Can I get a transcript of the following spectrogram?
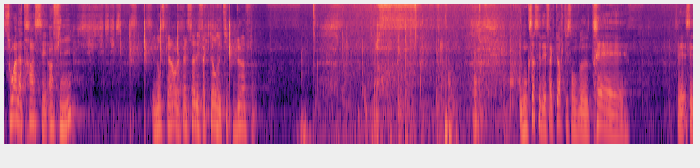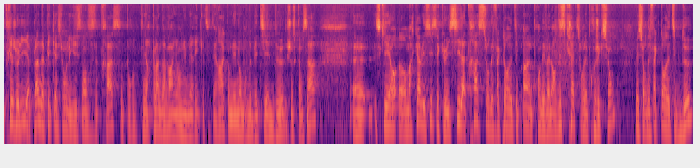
Soit la trace est infinie, et dans ce cas-là, on appelle ça des facteurs de type 2 infini. donc ça, c'est des facteurs qui sont très... C'est très joli, il y a plein d'applications de l'existence de cette trace pour obtenir plein d'invariants numériques, etc., comme les nombres de Betty L2, des choses comme ça. Euh, ce qui est remarquable ici, c'est que ici, la trace sur des facteurs de type 1, elle prend des valeurs discrètes sur les projections, mais sur des facteurs de type 2,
